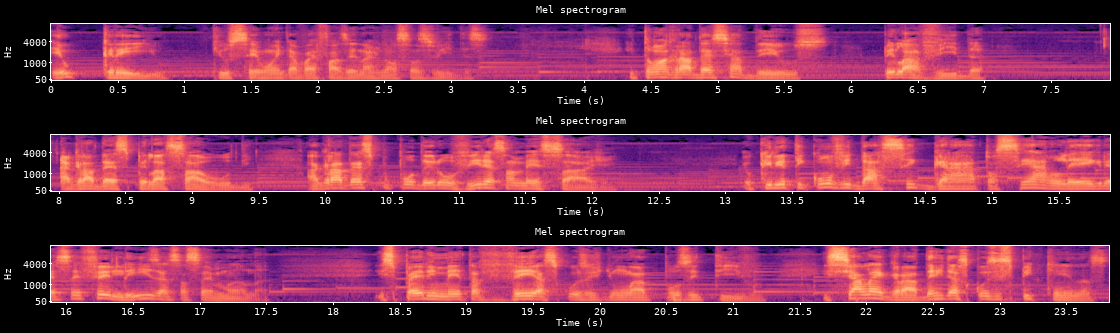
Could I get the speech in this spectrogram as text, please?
eu creio que o Senhor ainda vai fazer nas nossas vidas. Então agradece a Deus pela vida, agradece pela saúde, Agradece por poder ouvir essa mensagem. Eu queria te convidar a ser grato, a ser alegre, a ser feliz essa semana. Experimenta ver as coisas de um lado positivo e se alegrar desde as coisas pequenas.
